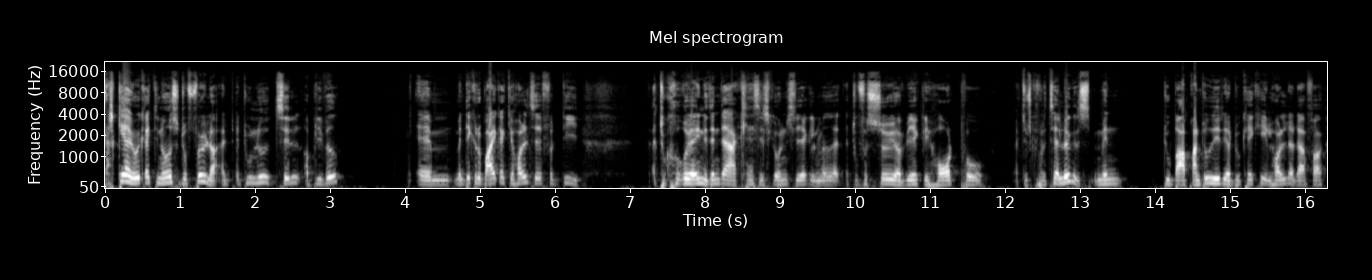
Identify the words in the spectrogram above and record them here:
der sker jo ikke rigtig noget, så du føler, at, at du er nødt til at blive ved. Øhm, men det kan du bare ikke rigtig holde til, fordi at du ryger ind i den der klassiske onde cirkel med, at, at du forsøger virkelig hårdt på, at du skal få det til at lykkes, men du er bare brændt ud i det, og du kan ikke helt holde det, derfor,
